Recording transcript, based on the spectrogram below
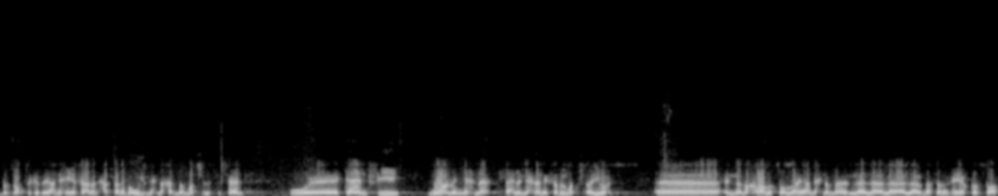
بالظبط كده. يعني هي فعلا حتى أنا بقول إن إحنا خدنا الماتش باستسهال وكان في نوع من إن إحنا سهل إن إحنا نكسب الماتش في أي وقت. آه إنما خالص والله. يعني إحنا لا لا لا, لا مثلا هي قصة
